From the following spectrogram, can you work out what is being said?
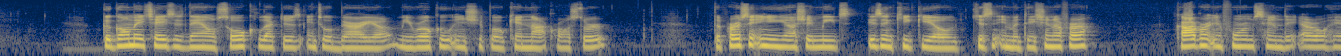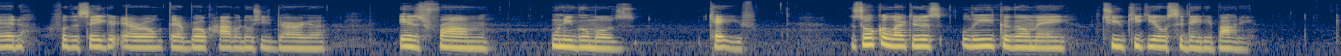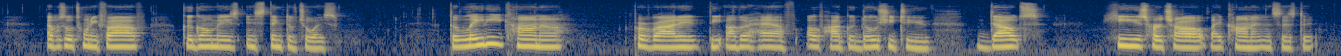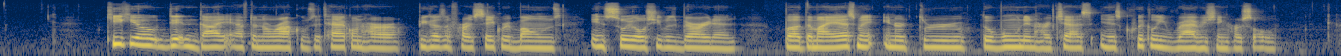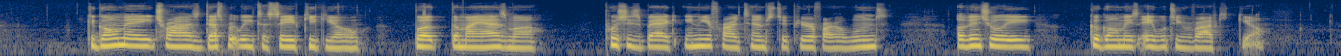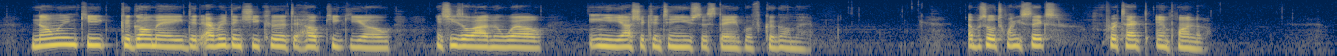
Kagome chases down soul collectors into a barrier Miroku and Shippo cannot cross through. The person Inuyasha meets isn't Kikyo, just an imitation of her. Kagura informs him the arrowhead for the sacred arrow that broke Hakudoshi's barrier is from Unigumo's cave. The soul collectors lead Kagome to Kikyo's sedated body. Episode 25 Kagome's instinctive choice. The Lady Kana provided the other half of Hakadoshi to doubts he's her child like Kana insisted. Kikyo didn't die after Naraku's attack on her because of her sacred bones in soil she was buried in, but the miasma entered through the wound in her chest and is quickly ravishing her soul. Kagome tries desperately to save Kikyo, but the miasma pushes back any of her attempts to purify her wounds. Eventually, Kagome is able to revive Kikyo. Knowing Ki- Kagome did everything she could to help Kikyo and she's alive and well, Inuyasha continues to stay with Kagome. Episode 26 Protect and Plunder.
